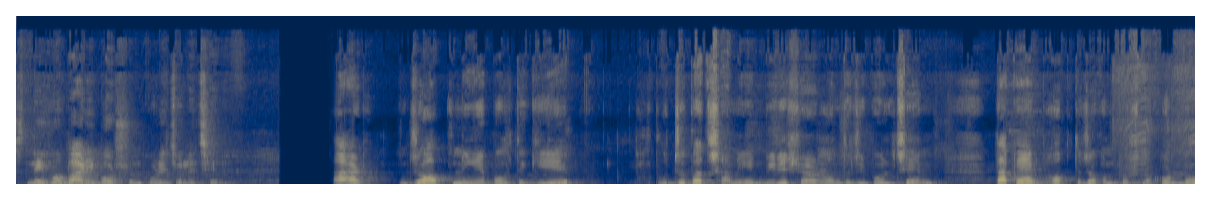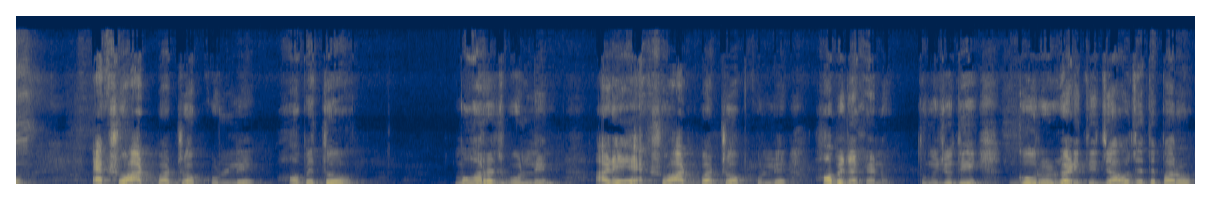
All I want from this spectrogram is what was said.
স্নেহ বাড়ি বর্ষণ করে চলেছেন। আর জব নিয়ে বলতে গিয়ে পূজ্যপাত স্বামী বীরেশ্বরানন্দজি বলছেন, তাকে এক ভক্ত যখন প্রশ্ন করল, একশো আটবার জব করলে হবে তো? মহারাজ বললেন, আরে, একশো আটবার জব করলে হবে না কেন? তুমি যদি গরুর গাড়িতে যাও যেতে পারো,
